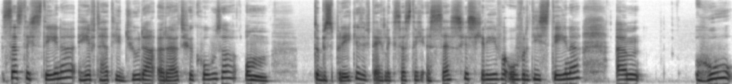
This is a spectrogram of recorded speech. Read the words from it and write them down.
60 stenen heeft Hattie Judah eruit gekozen om te bespreken. Ze heeft eigenlijk 60 essays geschreven over die stenen. Um, hoe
